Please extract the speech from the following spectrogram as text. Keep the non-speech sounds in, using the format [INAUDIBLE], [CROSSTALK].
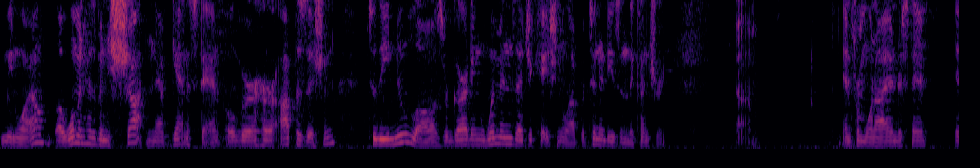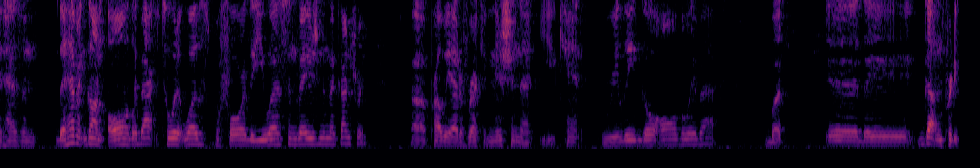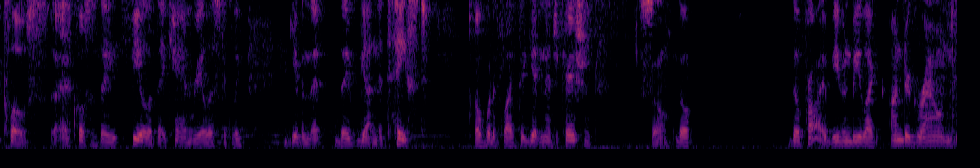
Meanwhile, a woman has been shot in Afghanistan over her opposition to the new laws regarding women's educational opportunities in the country. Um, and from what I understand, it hasn't they haven't gone all the way back to what it was before the U.S. invasion in the country. Uh, probably out of recognition that you can't really go all the way back, but uh, they gotten pretty close, as close as they feel that they can realistically, given that they've gotten a taste of what it's like to get an education. So they'll they'll probably even be like underground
